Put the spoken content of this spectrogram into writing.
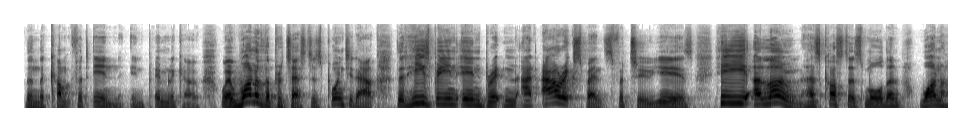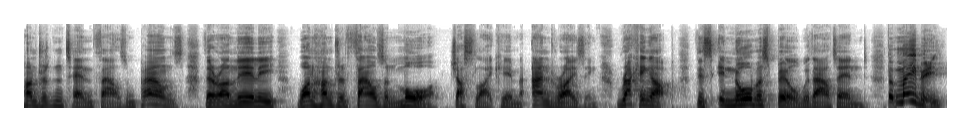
than the Comfort Inn in Pimlico, where one of the protesters pointed out that he's been in Britain at our expense for two years. He alone has cost us more than £110,000. There are nearly 100,000 more just like him and rising, racking up this enormous bill without end. But maybe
